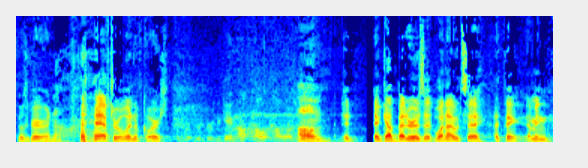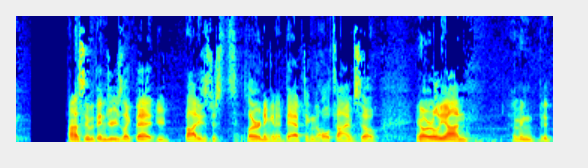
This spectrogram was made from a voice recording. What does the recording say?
Feels great right now after a win, of course. During the game, how, how, how was it? Um, it it got better as it went. I would say. I think. I mean, honestly, with injuries like that, your body's just learning and adapting the whole time. So, you know, early on, I mean, it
